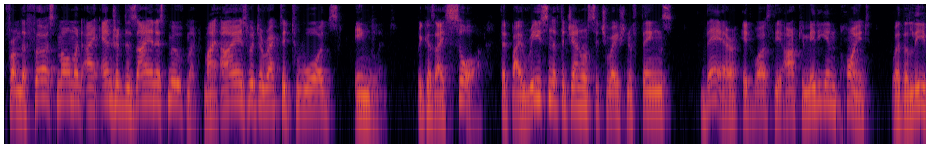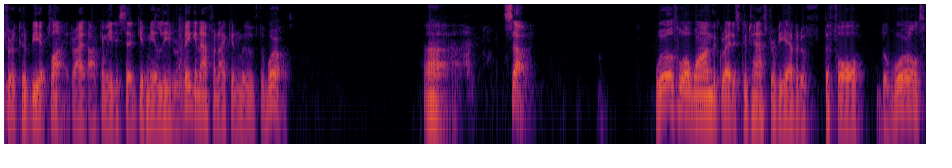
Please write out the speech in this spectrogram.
From the first moment I entered the Zionist movement, my eyes were directed towards England, because I saw that by reason of the general situation of things, there it was the Archimedean point where the lever could be applied, right? Archimedes said, Give me a lever big enough and I can move the world. Ah. So, World War I, the greatest catastrophe ever to befall the world.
